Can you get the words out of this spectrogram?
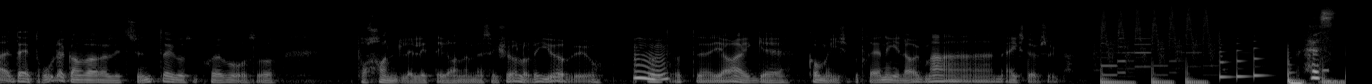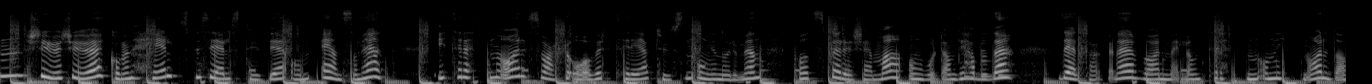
Jeg tror det kan være litt sunt å prøve å forhandle litt med seg sjøl, og det gjør vi jo. Mm. At, at, eh, ja, jeg kommer ikke på trening i dag, men jeg støvsugde. Høsten 2020 kom en helt spesiell studie om ensomhet. I 13 år svarte over 3000 unge nordmenn på et spørreskjema om hvordan de hadde det. Deltakerne var mellom 13 og 19 år da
